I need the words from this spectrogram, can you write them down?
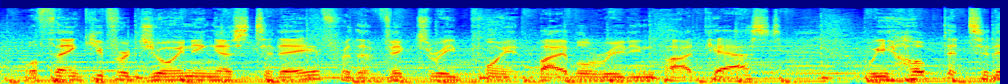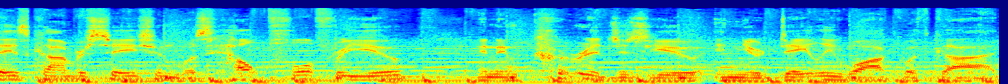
Well, thank you for joining us today for the Victory Point Bible Reading Podcast. We hope that today's conversation was helpful for you and encourages you in your daily walk with God.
